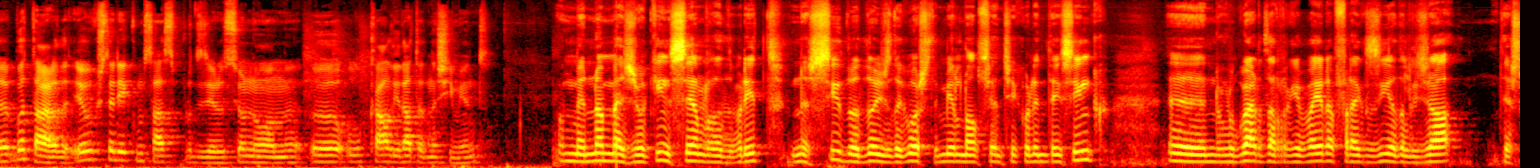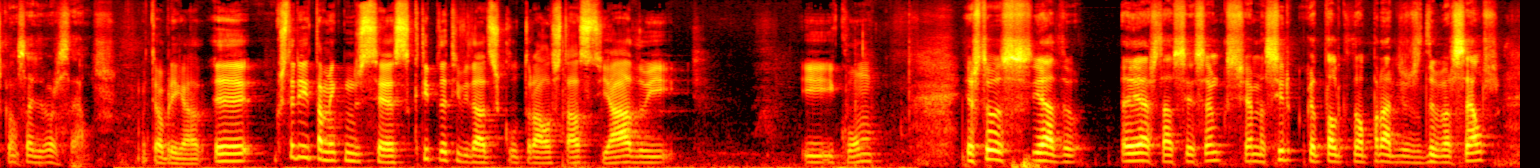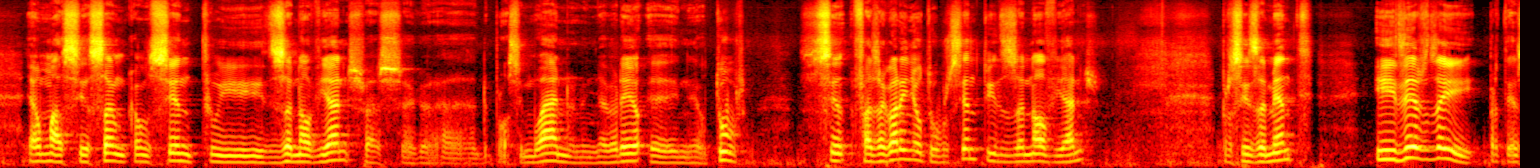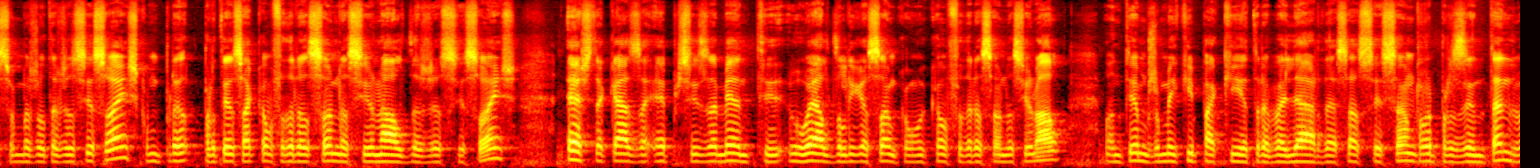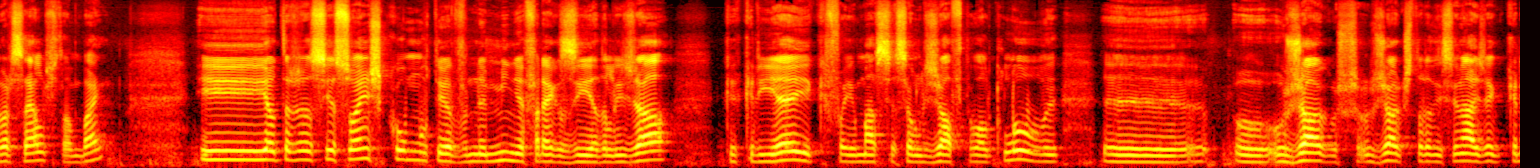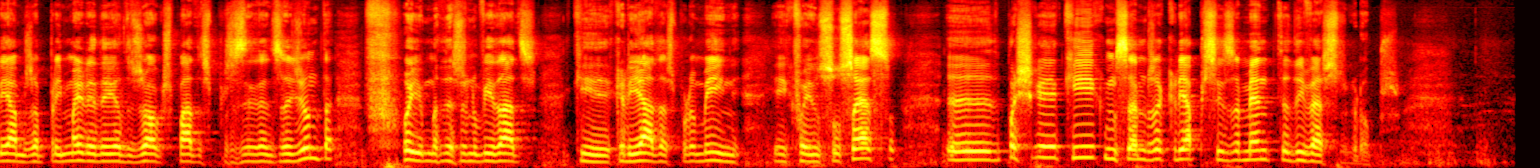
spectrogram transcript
Uh, boa tarde, eu gostaria que começasse por dizer o seu nome, uh, o local e data de nascimento. O meu nome é Joaquim Senra de Brito, nascido a 2 de agosto de 1945, uh, no lugar da Ribeira, freguesia de Lijó, deste Conselho de Barcelos. Muito obrigado. gostaria também que nos dissesse que tipo de atividades cultural está associado e, e, e como? Eu estou associado a esta associação que se chama Circo Católico de Operários de Barcelos. É uma associação com 119 anos, faz agora, no próximo ano, em, abril, em outubro, faz agora em outubro 119 anos, precisamente, e desde aí pertence a umas outras associações, como pertence à Confederação Nacional das Associações, esta casa é precisamente o elo de ligação com a Confederação Nacional, onde temos uma equipa aqui a trabalhar dessa associação, representando Barcelos também, e outras associações, como teve na minha freguesia de Lijó, que criei, que foi uma associação Lijó Futebol Clube, eh, os, jogos, os jogos tradicionais em que criámos a primeira ideia de jogos para os presidentes da Junta, foi uma das novidades que, criadas por mim e que foi um sucesso. Eh, depois cheguei aqui e começamos a criar precisamente diversos grupos.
